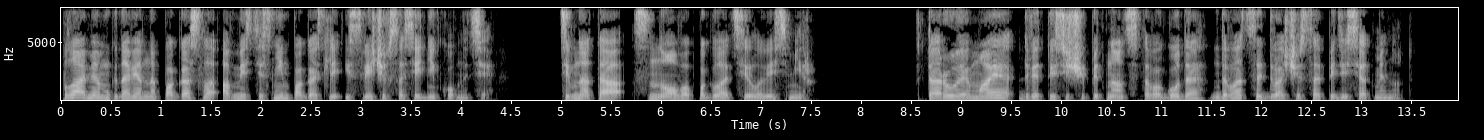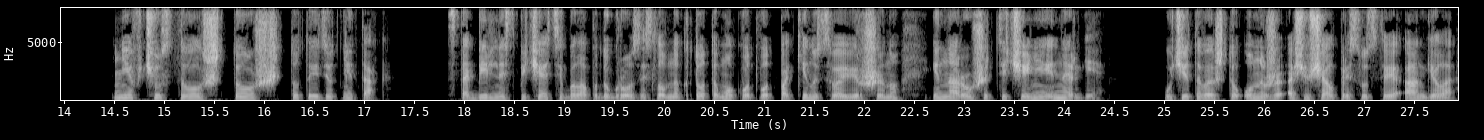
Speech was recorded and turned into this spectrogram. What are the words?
Пламя мгновенно погасло, а вместе с ним погасли и свечи в соседней комнате. Темнота снова поглотила весь мир. 2 мая 2015 года, 22 часа 50 минут. Нев чувствовал, что что-то идет не так. Стабильность печати была под угрозой, словно кто-то мог вот-вот покинуть свою вершину и нарушить течение энергии. Учитывая, что он уже ощущал присутствие ангела,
